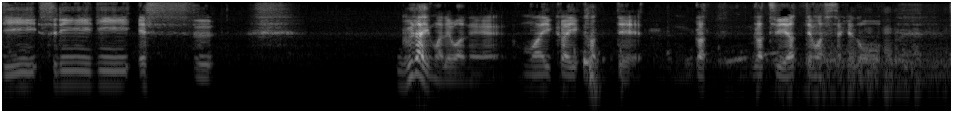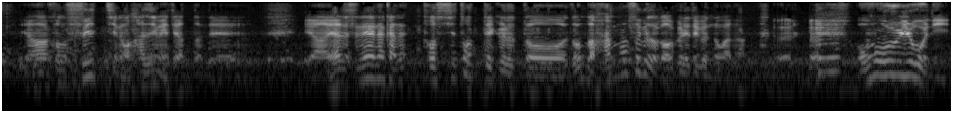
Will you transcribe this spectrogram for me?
D、3DS ぐらいまではね、毎回買ってが、がっちりやってましたけど、いやこのスイッチの初めてやったんで、いや嫌ですね。なんかね、年取ってくると、どんどん反応速度が遅れてくるのかな。思うように。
